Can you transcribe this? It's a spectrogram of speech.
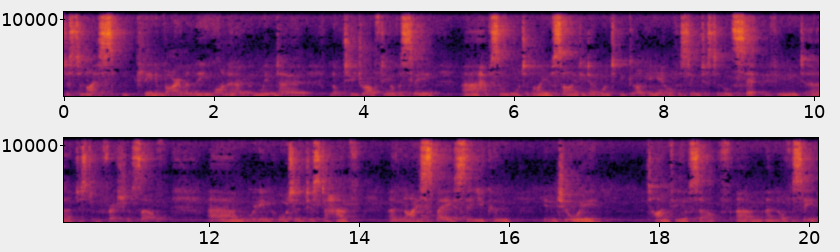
just a nice clean environment that you want, an open window, not too drafty, obviously. Uh, have some water by your side. You don't want to be glugging it, obviously. Just a little sip if you need uh, just to refresh yourself. Um, really important just to have a nice space that you can enjoy time for yourself. Um, and obviously,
